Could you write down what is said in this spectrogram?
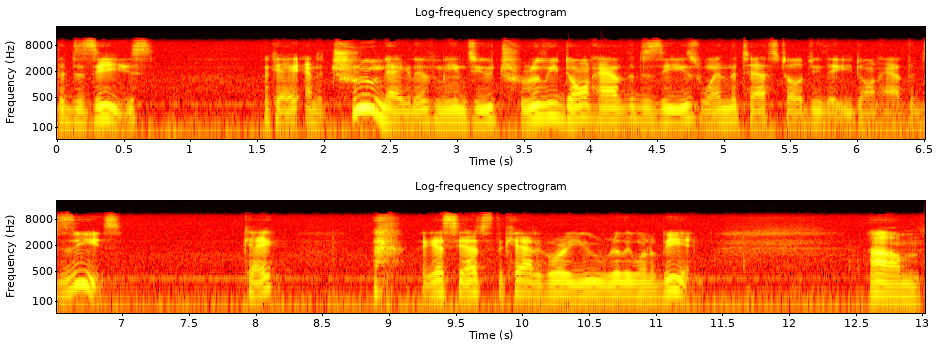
the disease. Okay, and a true negative means you truly don't have the disease when the test told you that you don't have the disease. Okay? I guess that's the category you really want to be in. Um,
